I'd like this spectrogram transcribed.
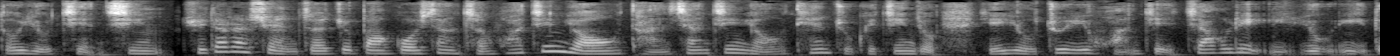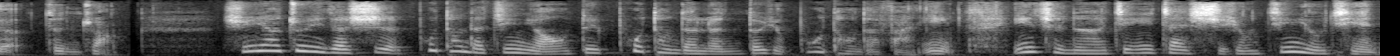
都有减轻。其他的选择就包括像橙花精油、檀香精油、天竺葵精油。也有助于缓解焦虑与忧郁的症状。需要注意的是，不同的精油对不同的人都有不同的反应，因此呢，建议在使用精油前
